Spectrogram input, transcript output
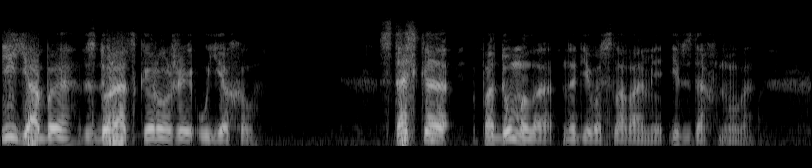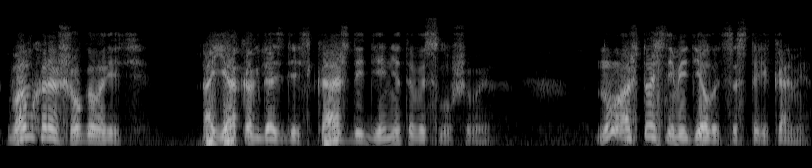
и я бы с дурацкой рожей уехал. Стаська подумала над его словами и вздохнула. Вам хорошо говорить, а я, когда здесь, каждый день это выслушиваю. Ну, а что с ними делать со стариками,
